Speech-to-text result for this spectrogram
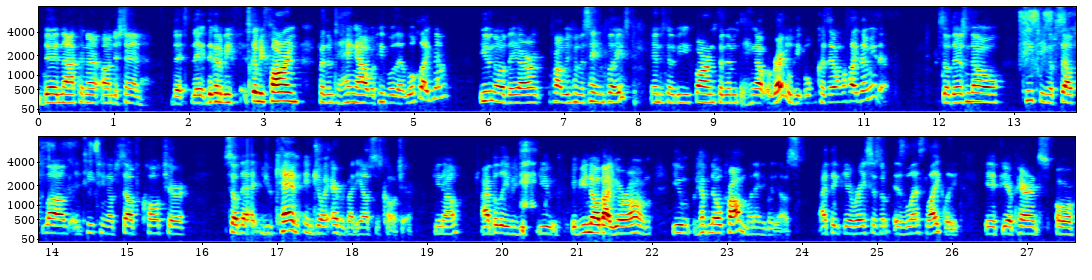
They're not gonna understand that they, they're gonna be it's gonna be foreign for them to hang out with people that look like them, even though they are probably from the same place, and it's gonna be foreign for them to hang out with regular people because they don't look like them either. So there's no teaching of self love and teaching of self culture, so that you can enjoy everybody else's culture. You know, I believe if you, you if you know about your own, you have no problem with anybody else. I think your racism is less likely if your parents or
